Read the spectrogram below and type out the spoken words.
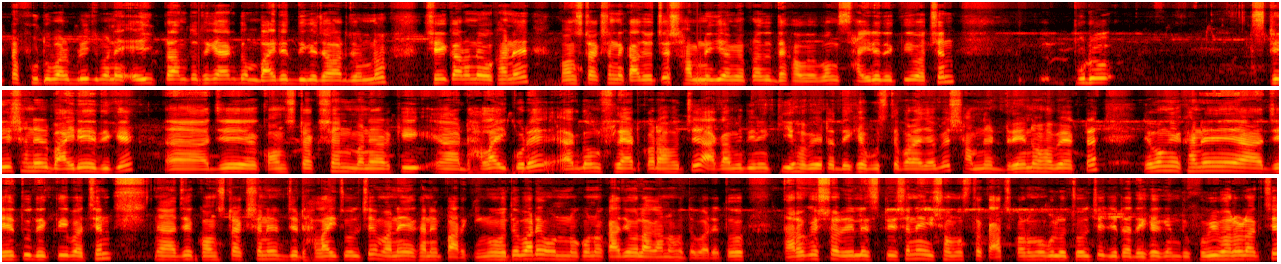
একটা ফুট ওভার ব্রিজ মানে এই প্রান্ত থেকে একদম বাইরের দিকে যাওয়ার জন্য। সেই কারণে ওখানে কনস্ট্রাকশনের কাজ হচ্ছে। সামনে গিয়ে আমি আপনাদের দেখাবো এবং সাইডে দেখতেই পাচ্ছেন পুরো স্টেশনের বাইরে এদিকে যে কনস্ট্রাকশন মানে আর কি ঢালাই করে একদম ফ্ল্যাট করা হচ্ছে। আগামী দিনে কি হবে এটা দেখে বুঝতে পারা যাবে। সামনে ড্রেনও হবে একটা। এবং এখানে যেহেতু দেখতেই পাচ্ছেন যে কনস্ট্রাকশনের যে ঢালাই চলছে মানে এখানে পার্কিংও হতে পারে, অন্য কোনো কাজেও লাগানো হতে পারে। তো তারকেশ্বর রেল স্টেশনে এই সমস্ত কাজকর্মগুলো চলছে, যেটা দেখে কিন্তু খুবই ভালো লাগছে।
